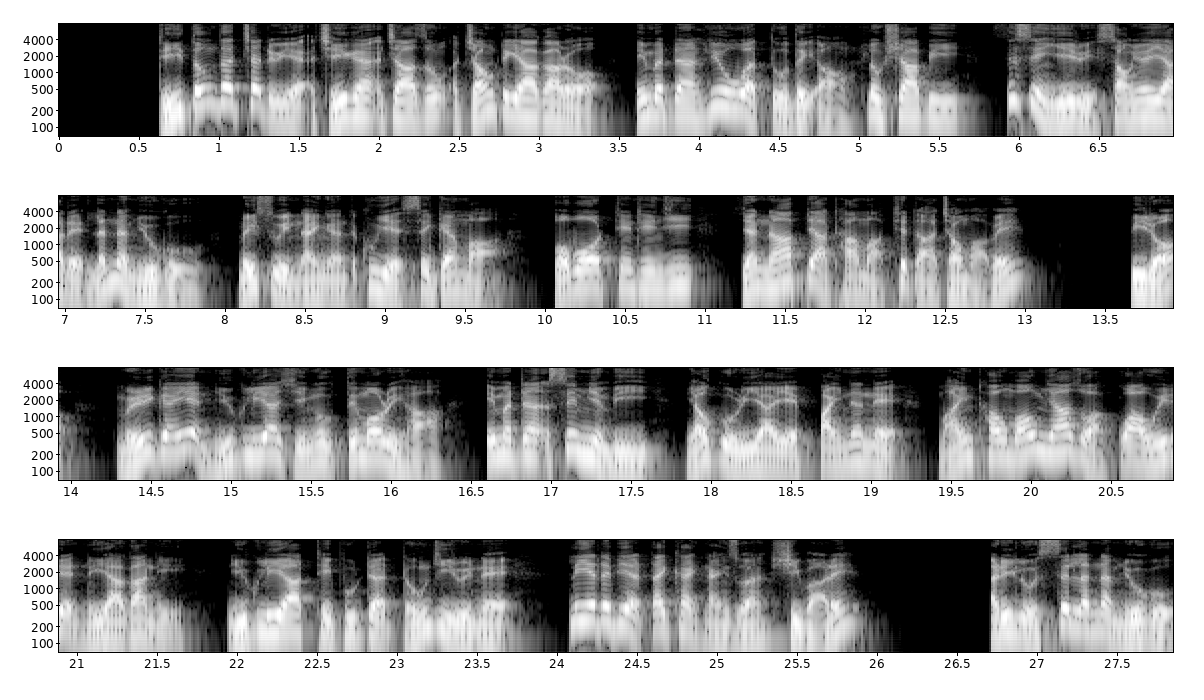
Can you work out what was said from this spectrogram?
။ဒီသုံးသက်ချက်တွေရဲ့အခြေခံအကြဆုံးအကြောင်းတရားကတော့အင်မတန်လျှို့ဝှက်တူသိပ်အောင်လှုပ်ရှားပြီးစစ်စင်ရေးတွေဆောင်ရွက်ရတဲ့လက်နက်မျိုးကိုမိတ်ဆွေနိုင်ငံတစ်ခုရဲ့စိတ်ကမ်းမှာဘောဘောထင်ထင်ကြီးရန်နာပြထားမှာဖြစ်တာကြောင့်ပါပဲ။ပြီးတော့အမေရိကန်ရဲ့နျူကလ িয়ার ရေငုပ်သင်္ဘောတွေဟာ အင်မတန်အဆင့်မြင့်ပြီးမြောက်ကိုရီးယားရဲ့ပိုင်နက်နဲ့မိုင်းထောင်ပေါင်းများစွာကွာဝေးတဲ့နေရာကနေနျူကလ িয়ার ထိပ်ဖူးတပ်ဒုံးကျည်တွေနဲ့လျှက်တစ်ပြက်တိုက်ခိုက်နိုင်စွမ်းရှိပါတယ်။အဲဒီလိုစစ်လက်နက်မျိုးကို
